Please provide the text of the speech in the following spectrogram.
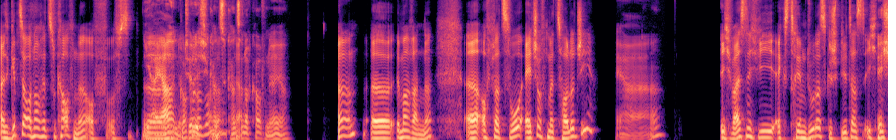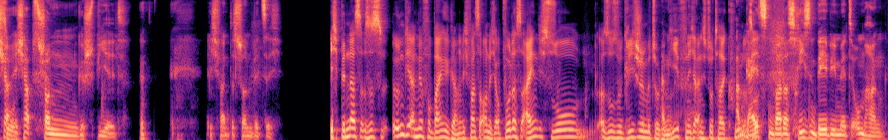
Also gibt es ja auch noch jetzt zu kaufen, ne? Auf, aufs, Ja, äh, ja, GOG natürlich. so, kannst ne? kannst ja. du noch kaufen, ja, ja. Ja, dann, äh, immer ran, ne? Äh, auf Platz 2 Age of Mythology. Ja. Ich weiß nicht, wie extrem du das gespielt hast. Ich nicht Ich, so. ich hab's schon gespielt. ich fand es schon witzig. Ich bin das, es ist irgendwie an mir vorbeigegangen. Ich weiß auch nicht, obwohl das eigentlich so, also so griechische Mythologie finde ich eigentlich total cool. Am und so. geilsten war das Riesenbaby mit Umhang.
